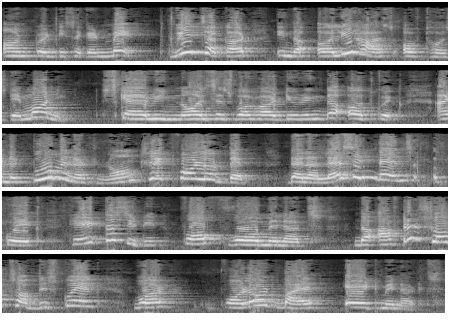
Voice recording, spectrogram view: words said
on 22nd May. which occurred in the early hours of Thursday morning. Scary noises were heard during the earthquake, and a two minute long shake followed them. Then a less intense quake hit the city for four minutes. The aftershocks of this quake were followed by eight minutes.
